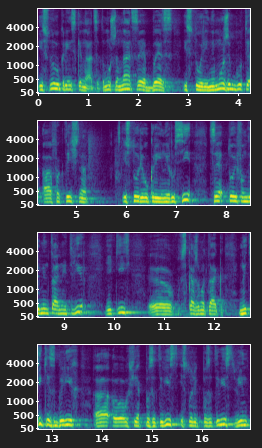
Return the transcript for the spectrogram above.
існує українська нація. Тому що нація без історії не може бути, а фактично історія України і Русі це той фундаментальний твір, який, е, скажімо так, не тільки зберіг а, як позитивіст, історик-позитивіст, він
